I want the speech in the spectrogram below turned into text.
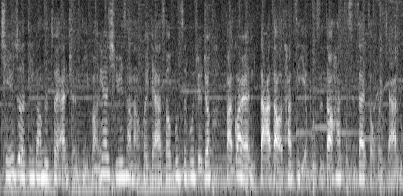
奇遇住的地方是最安全的地方，因为奇遇常常回家的时候不知不觉就把怪人打倒，他自己也不知道，他只是在走回家的路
